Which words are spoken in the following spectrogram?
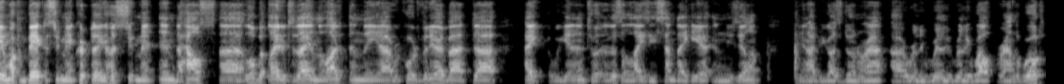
and welcome back to Superman Crypto. Your host Superman in the house. Uh, a little bit later today in the live in the uh, recorded video, but uh, hey, we're getting into it. It is a lazy Sunday here in New Zealand, and I hope you guys are doing around uh, really, really, really well around the world.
